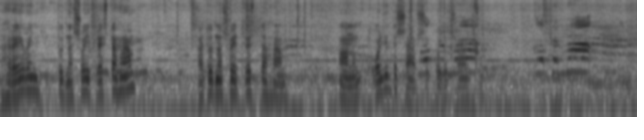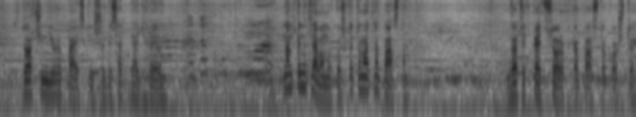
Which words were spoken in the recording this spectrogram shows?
гривень. Тут на що є 300 грам, а тут на що є 300 грам. А, ну олій дешевший, виходить. Торчин європейський 65 гривень. Нам таке не треба, Маркус. Це томатна паста. 25,40 така паста коштує.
